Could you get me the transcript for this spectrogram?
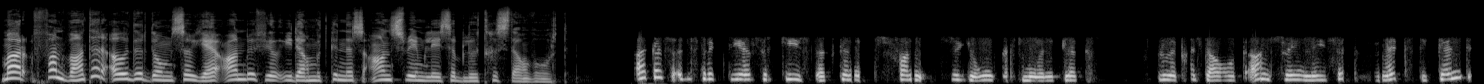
Maar van watter ouderdom sou jy aanbeveel Ida moet kinders aan swemlesse blootgestel word? Ek as instrukteur verkies dat kinders van so jonk as moontlik blootgestel word aan swemlesse met die kind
